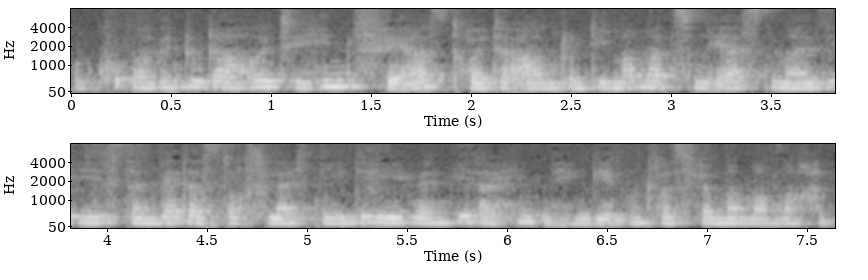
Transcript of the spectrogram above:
Und guck mal, wenn du da heute hinfährst, heute Abend, und die Mama zum ersten Mal siehst, dann wäre das doch vielleicht eine Idee, wenn wir da hinten hingehen und was für Mama machen.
